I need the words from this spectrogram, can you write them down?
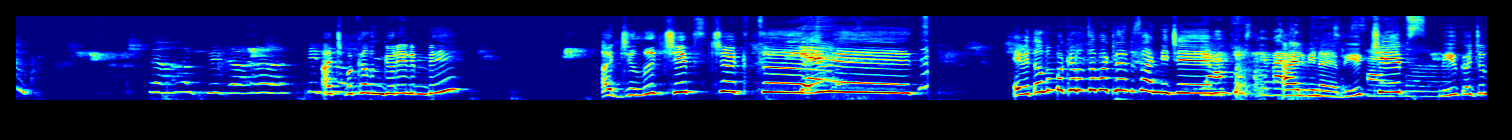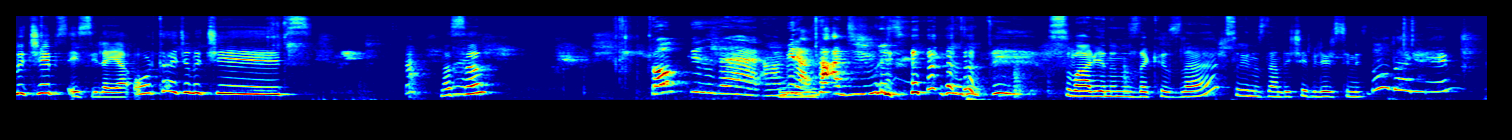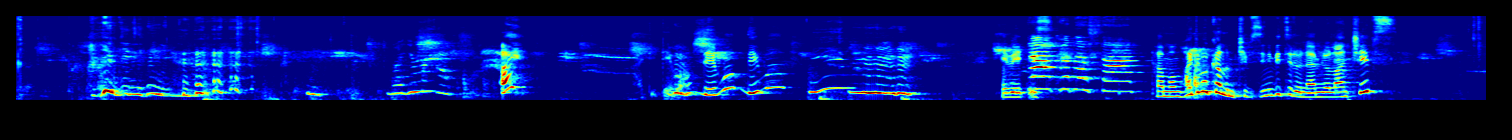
Aç bakalım görelim bir. Acılı chips çıktı. Evet. Evet alın bakalım tabaklarınızı anneciğim. Ya de büyük çıksaydım. chips, büyük acılı chips, Esile'ye orta acılı chips. Nasıl? Çok güzel ama biraz da acıymış. Su var yanınızda kızlar. Suyunuzdan da içebilirsiniz. Ne oldu annem? Ay. Hadi devam, devam, devam. Evet. Es- Arkadaşlar. tamam hadi bakalım çipsini bitir. Önemli olan chips.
